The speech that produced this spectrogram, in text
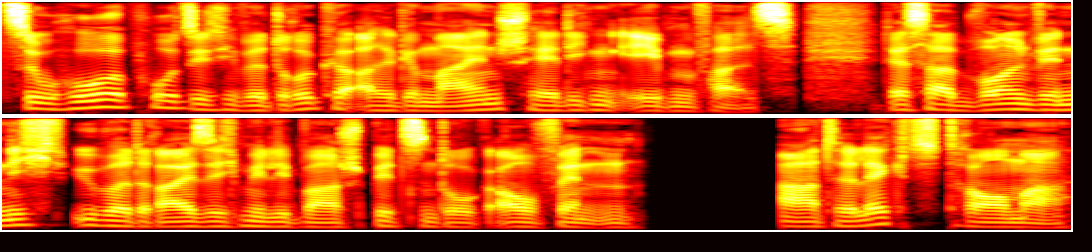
zu hohe positive Drücke allgemein schädigen ebenfalls. Deshalb wollen wir nicht über 30 Millibar Spitzendruck aufwenden. Artelekt-Trauma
